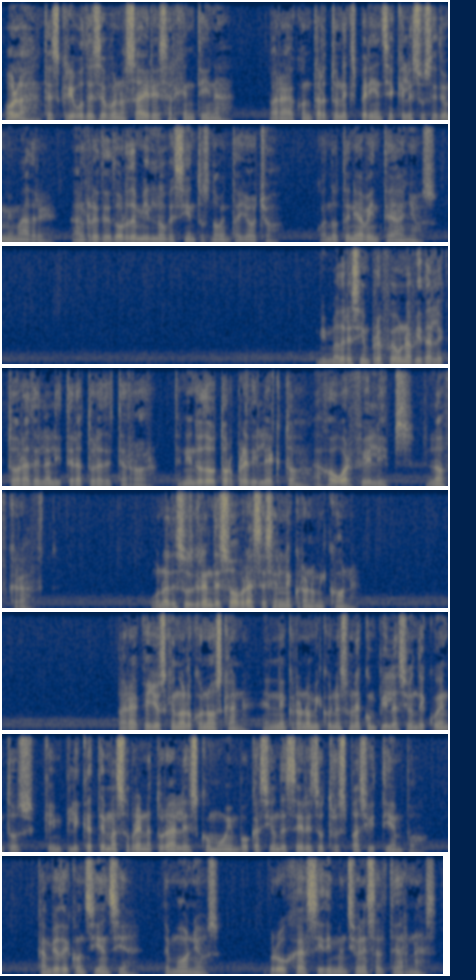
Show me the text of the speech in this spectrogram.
Hola, te escribo desde Buenos Aires, Argentina, para contarte una experiencia que le sucedió a mi madre alrededor de 1998, cuando tenía 20 años. Mi madre siempre fue una vida lectora de la literatura de terror, teniendo de autor predilecto a Howard Phillips Lovecraft. Una de sus grandes obras es el Necronomicon, para aquellos que no lo conozcan, el Necronomicon es una compilación de cuentos que implica temas sobrenaturales como invocación de seres de otro espacio y tiempo, cambio de conciencia, demonios, brujas y dimensiones alternas.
